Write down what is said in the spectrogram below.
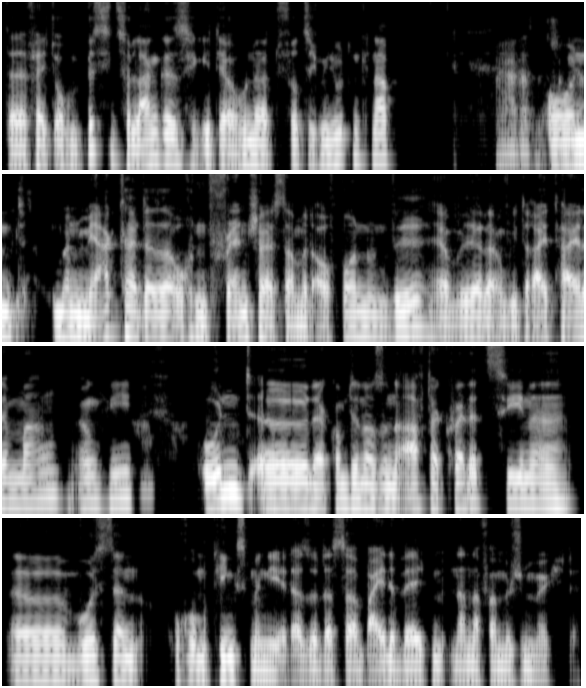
dass er vielleicht auch ein bisschen zu lang ist. Hier geht ja 140 Minuten knapp. Ja, und man merkt halt, dass er auch ein Franchise damit aufbauen will. Er will ja da irgendwie drei Teile machen, irgendwie. Und äh, da kommt ja noch so eine After-Credit-Szene, äh, wo es dann auch um Kingsman geht, also dass er beide Welten miteinander vermischen möchte.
